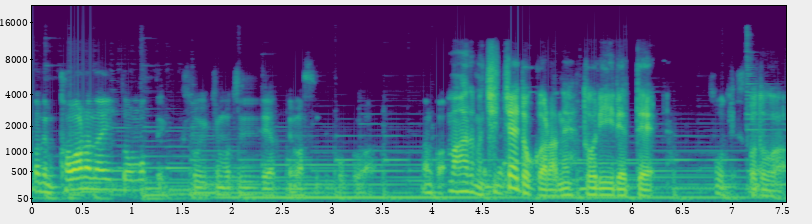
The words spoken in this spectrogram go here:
まあでも変わらないと思って、そういう気持ちでやってますね、僕は。なんか、まあでもちっちゃいとこからね、取り入れて、そうです、ことが。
